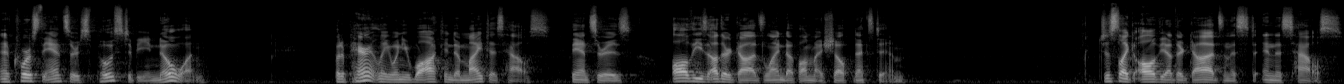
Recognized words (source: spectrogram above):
And of course, the answer is supposed to be no one. But apparently, when you walk into Micah's house, the answer is all these other gods lined up on my shelf next to him just like all the other gods in this, in this house.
